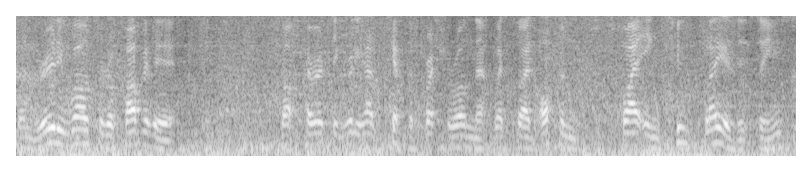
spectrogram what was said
Done really well to recover here. Dark Heretic really has kept the pressure on that west side, often fighting two players, it seems.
